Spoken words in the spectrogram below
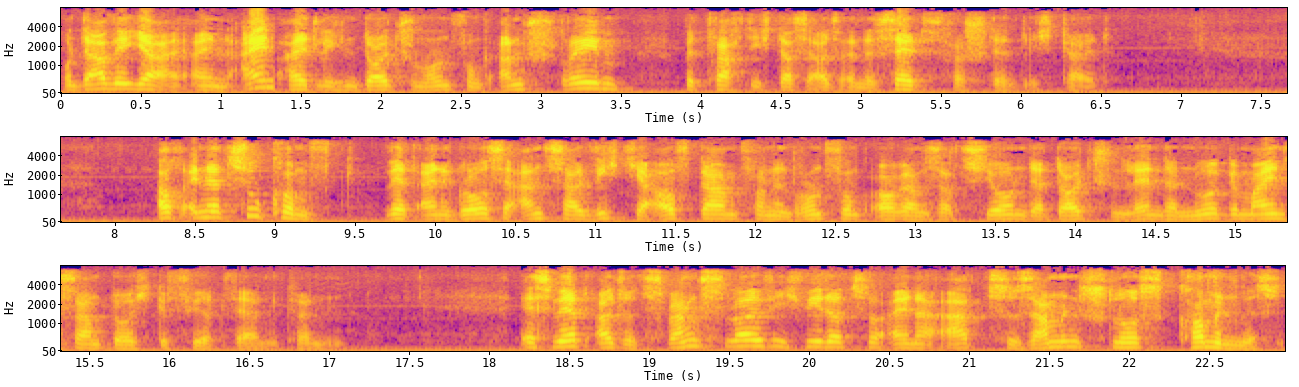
Und da wir ja einen einheitlichen deutschen Rundfunk anstreben, betrachte ich das als eine Selbstverständlichkeit. Auch in der Zukunft wird eine große Anzahl wichtiger Aufgaben von den Rundfunkorganisationen der deutschen Länder nur gemeinsam durchgeführt werden können. Es wird also zwangsläufig wieder zu einer Art Zusammenschluss kommen müssen.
